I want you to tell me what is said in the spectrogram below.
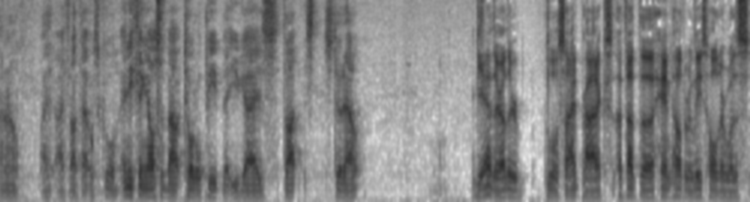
I don't know. I, I thought that was cool. Anything else about Total Peep that you guys thought stood out? Yeah, there are other little side products. I thought the handheld release holder was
